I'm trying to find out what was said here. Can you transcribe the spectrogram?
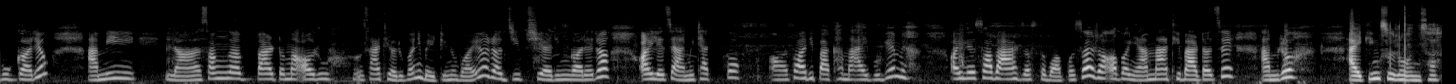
बुक गऱ्यौँ। हामी सँग बाटोमा अरू साथीहरू पनि भेटिनु भयो र जिप सेयरिङ गरेर अहिले चाहिँ हामी ठ्याक्क सरीपाखामा आइपुग्यौँ। अहिले सभा आठ जस्तो भएको छ र अब यहाँ माथिबाट चाहिँ हाम्रो हाइकिङ सुरु हुन्छ।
